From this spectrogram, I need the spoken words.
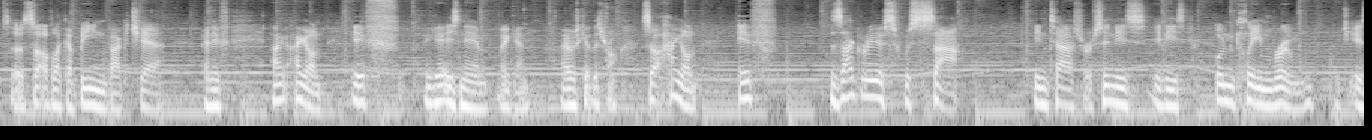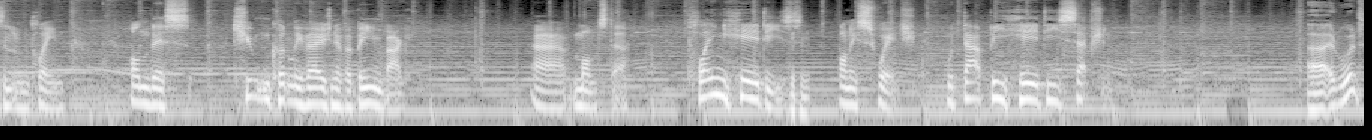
So it's sort of like a beanbag chair. And if hang on, if I get his name again, I always get this wrong. So hang on, if Zagreus was sat in Tartarus in his in his unclean room, which isn't unclean, on this cute and cuddly version of a beanbag uh, monster, playing Hades mm-hmm. on his Switch, would that be Hadesception? Uh, it would.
